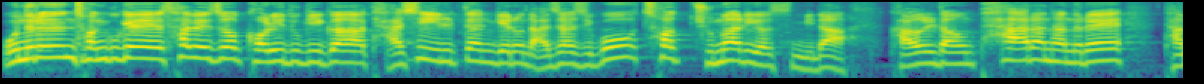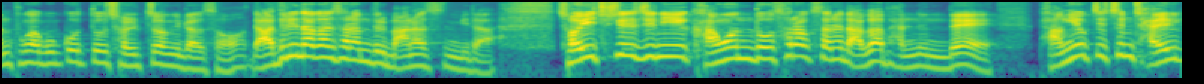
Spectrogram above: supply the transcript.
오늘은 전국의 사회적 거리두기가 다시 1단계로 낮아지고 첫 주말이었습니다. 가을다운 파란 하늘에 단풍하고 꽃도 절정이라서 나들이 나간 사람들 많았습니다. 저희 취재진이 강원도 설악산에 나가봤는데 방역 지침 잘,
